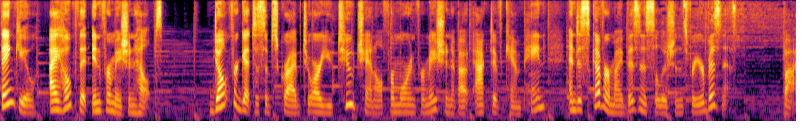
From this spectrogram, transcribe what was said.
Thank you. I hope that information helps. Don't forget to subscribe to our YouTube channel for more information about Active Campaign and discover my business solutions for your business. Bye.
